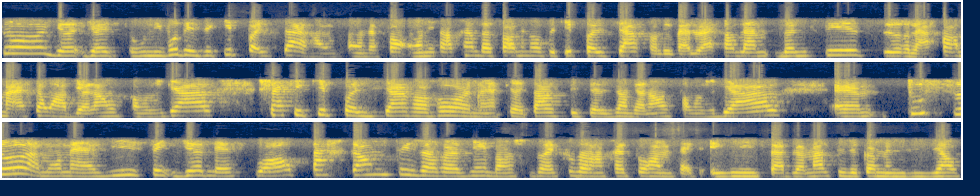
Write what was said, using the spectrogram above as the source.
ça. Il y a, il y a au niveau des équipes policières, on, on, a, on est en train de former nos équipes policières sur l'évaluation de l'homicide, sur la formation en violence conjugale. Chaque équipe policière aura un enquêteur spécialisé en violence conjugale. Euh, tout ça, à mon avis, il y a de l'espoir. Par contre, je reviens, bon, je suis directrice de l'entraide pour hommes, inévitablement, j'ai comme une vision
